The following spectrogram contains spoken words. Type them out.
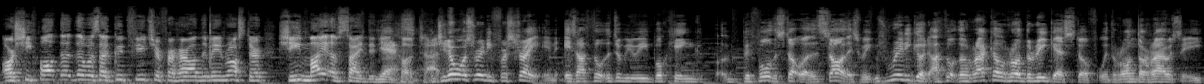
or she thought that there was a good future for her on the main roster, she might have signed a new contract. And do you know what's really frustrating is I thought the WWE booking uh, before the start, well, the start of this week was really good. I thought the Raquel Rodriguez stuff with Ronda Rousey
